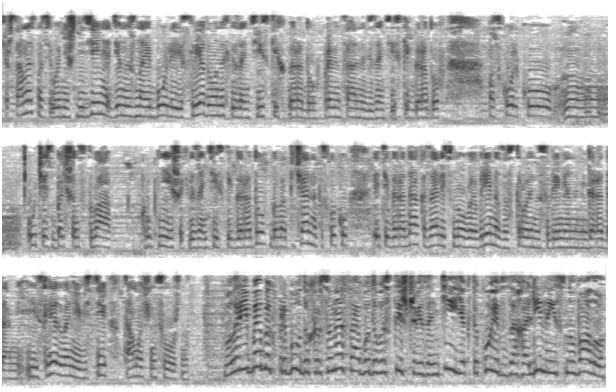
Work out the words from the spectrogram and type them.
Херсонес на сегодняшний день один из наиболее исследованных византийских городов, провинциально-византийских городов, поскольку участь большинства крупнейших византийских городов была печальна, поскольку эти города оказались в новое время застроены современными городами, и исследования вести там очень сложно. Валерій Бебек прибув до Херсонеса, аби довести, що Візантії як такої взагалі не існувало.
